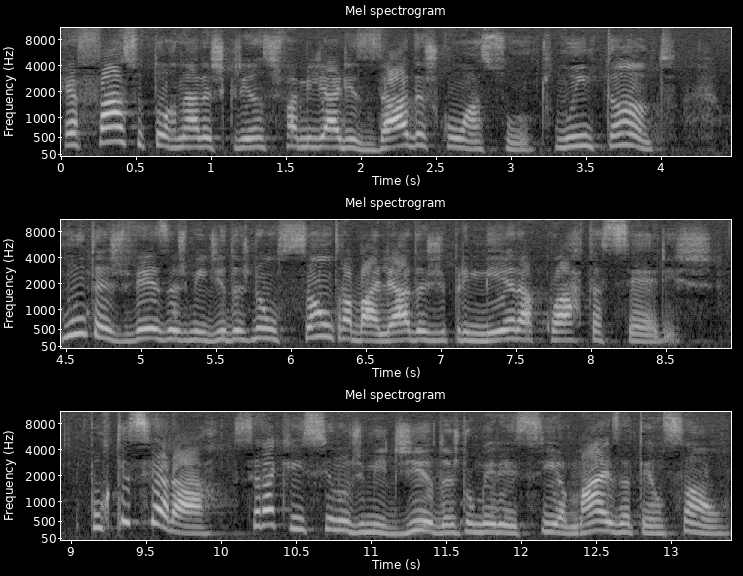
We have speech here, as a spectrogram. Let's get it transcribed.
É fácil tornar as crianças familiarizadas com o assunto. No entanto, Muitas vezes as medidas não são trabalhadas de primeira a quarta séries. Por que será? Será que o ensino de medidas não merecia mais atenção?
